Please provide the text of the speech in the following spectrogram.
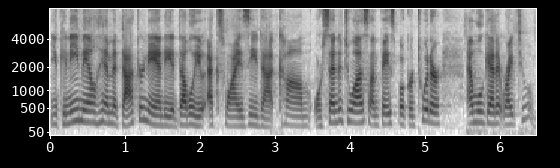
you can email him at drnandi at wxyz.com or send it to us on Facebook or Twitter, and we'll get it right to him.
